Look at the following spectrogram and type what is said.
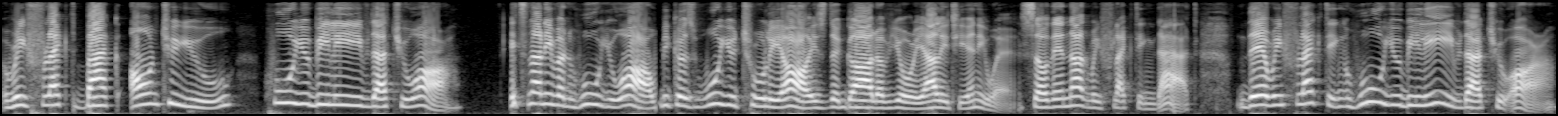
reflect back onto you who you believe that you are. It's not even who you are, because who you truly are is the God of your reality anyway. So they're not reflecting that. They're reflecting who you believe that you are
